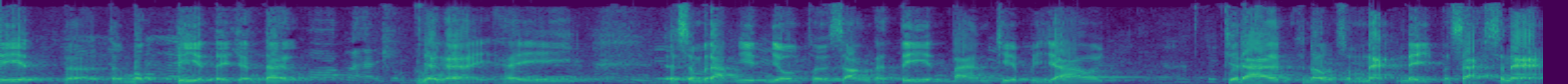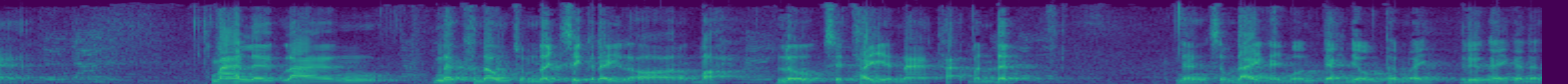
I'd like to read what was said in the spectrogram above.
ទៀតទៅមុខទៀតអីចឹងទៅហ្នឹងហើយហើយសម្រាប់ញាតិញោមធ្វើសង្ឃទានបានជាប្រយោជន៍ច្រើនក្នុងសំណាក់នៃព្រះសាសនា ថ្មលើកឡើងនៅក្នុងចំណុចសេចក្តីល្អរបស់លោកសេដ្ឋីអនាថបណ្ឌិតនឹងសំដែងថ្ងៃមុនផ្ទះញោមធ្វើអីរឿងអីក៏នឹង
